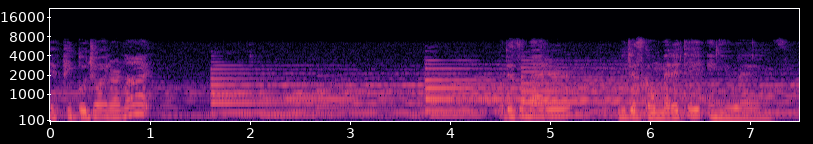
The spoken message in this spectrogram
If people join or not, it doesn't matter. We just gonna meditate anyways.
